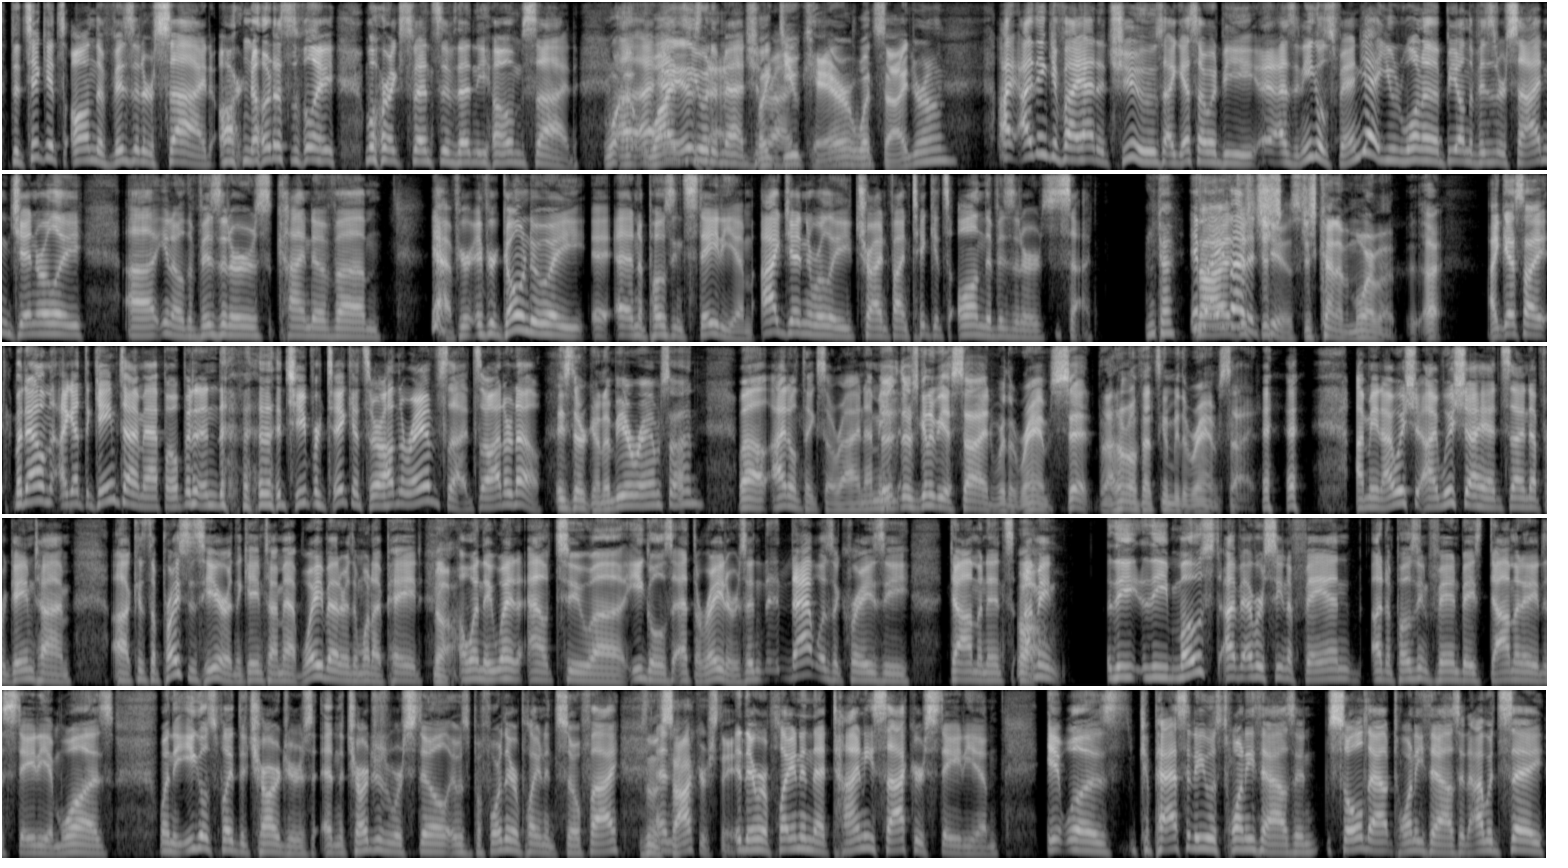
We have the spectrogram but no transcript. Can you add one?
the tickets on the visitor side are noticeably more expensive than the home side. Why, Uh, why as is you would that? imagine? Like, do you care what side you're on? I, I think if I had to choose, I guess I would be as an Eagles fan. Yeah, you'd want to be on the visitor side, and generally, uh, you know, the visitors kind of. Um, yeah, if you're if you're going to a, a an opposing stadium, I generally try and find tickets on the visitors side. Okay. If I- if I had just, to just, choose. just kind of more of a. Uh, I guess I. But now I'm- got the Game Time app open, and the cheaper tickets are on the Rams side. So I don't know. Is there gonna be a Ram side? Well, I don't think so, Ryan. I There- mean, there's gonna be a side where the Rams sit, but I don't know if that's gonna be the Rams side. I mean, I wish I wish I had signed up for Game Time because the prices here in the Game Time app way better than what I paid No. uh, when they went out to uh, Eagles at the Raiders, and that was a crazy dominance. I Oh. mean. The the most I've ever seen a fan an opposing fan base dominate a stadium was when the Eagles played the Chargers and the Chargers were still it was before they were playing in SoFi It was in a soccer stadium. they were playing in that tiny soccer stadium. It was capacity was 20,000, sold out 20,000. I would say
